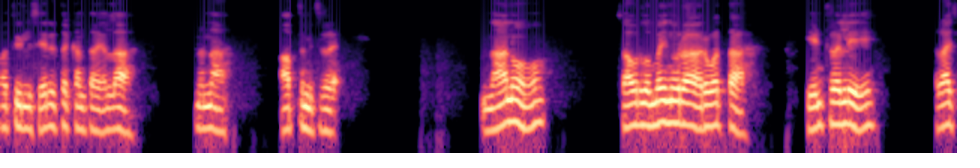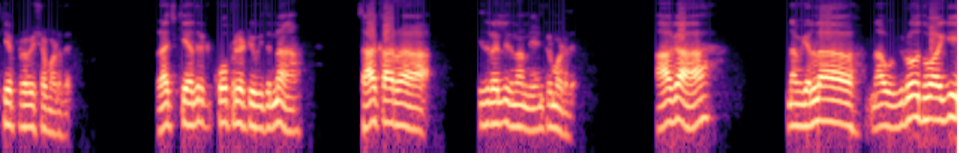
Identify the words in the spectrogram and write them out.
ಮತ್ತು ಇಲ್ಲಿ ಸೇರಿರ್ತಕ್ಕಂಥ ಎಲ್ಲ ನನ್ನ ಆಪ್ತ ಮಿತ್ರರೇ. ನಾನು ಸಾವಿರದ ಒಂಬೈನೂರ ಅರವತ್ತ ಎಂಟರಲ್ಲಿ ರಾಜಕೀಯ ಪ್ರವೇಶ ಮಾಡಿದೆ. ರಾಜಕೀಯ ಅಂದರೆ ಕೋಪರೇಟಿವ್ ಇದನ್ನು ಸಹಕಾರ ಇದರಲ್ಲಿ ನಾನು ಎಂಟ್ರ್ ಮಾಡಿದೆ. ಆಗ ನಮಗೆಲ್ಲ ನಾವು ವಿರೋಧವಾಗಿ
